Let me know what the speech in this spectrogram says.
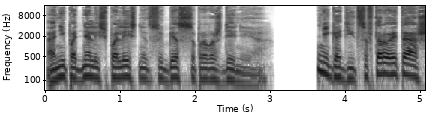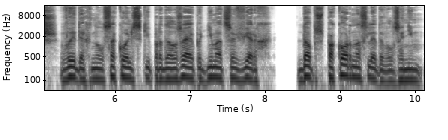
Они поднялись по лестнице без сопровождения. «Не годится второй этаж», — выдохнул Сокольский, продолжая подниматься вверх. Добс покорно следовал за ним.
